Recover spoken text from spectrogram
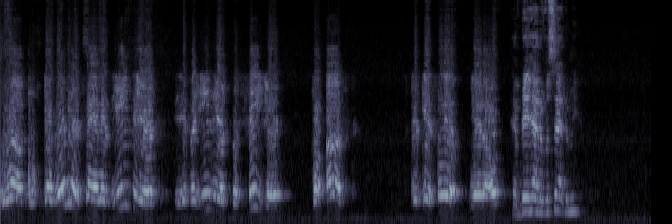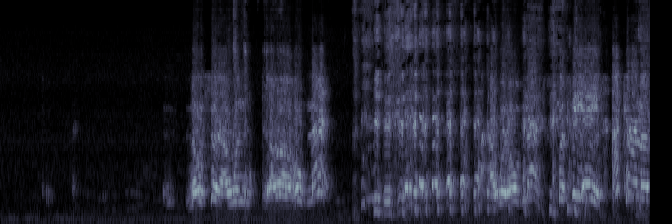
well, the women are saying it's easier. It's an easier procedure for us to get snipped. You know. Have they had a vasectomy? No, sir. I wouldn't. Uh, hope not. I would hope not. But see, hey, I kind of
